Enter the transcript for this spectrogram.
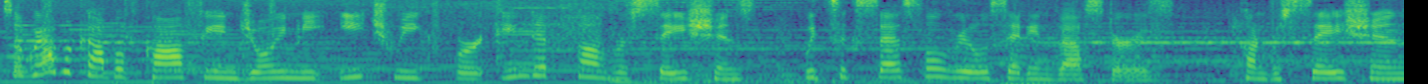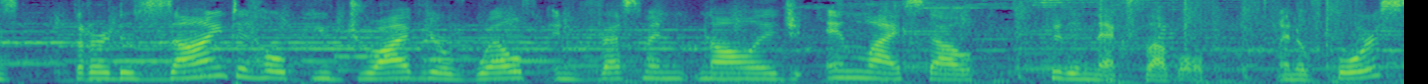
So grab a cup of coffee and join me each week for in depth conversations with successful real estate investors. Conversations that are designed to help you drive your wealth, investment knowledge, and lifestyle to the next level. And of course,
